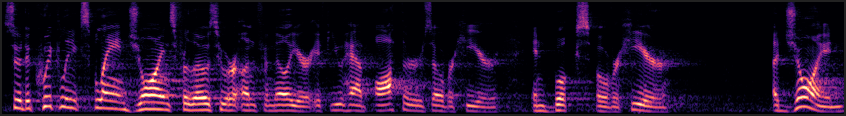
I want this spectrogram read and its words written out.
So to quickly explain joins for those who are unfamiliar, if you have authors over here and books over here, a join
